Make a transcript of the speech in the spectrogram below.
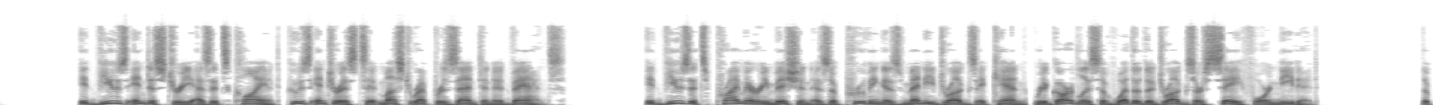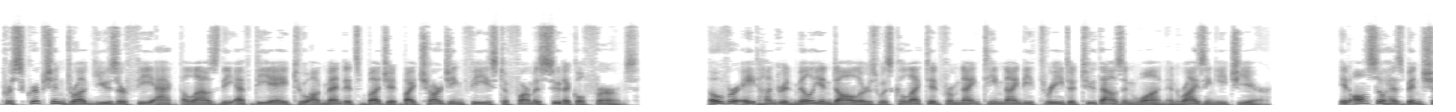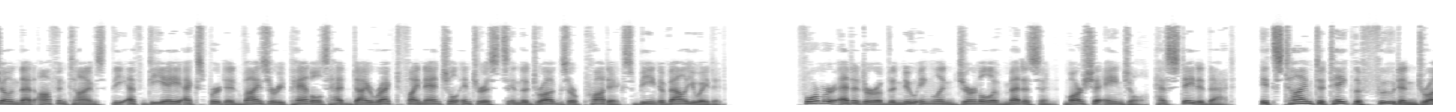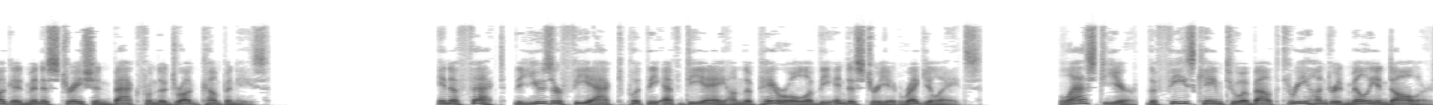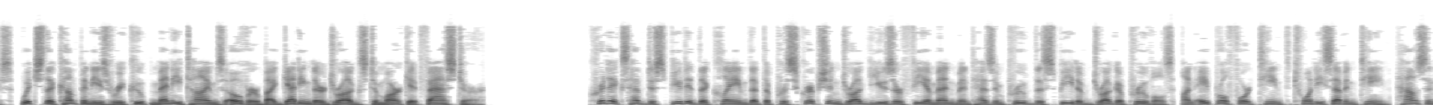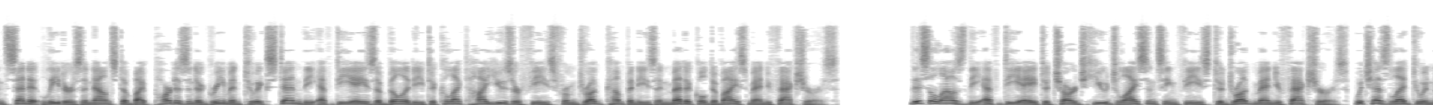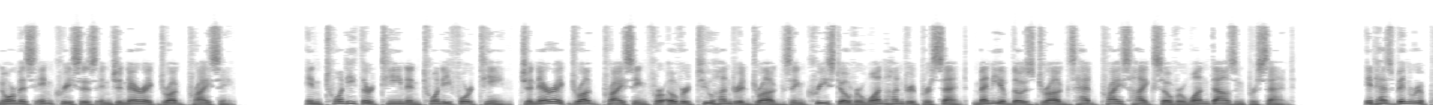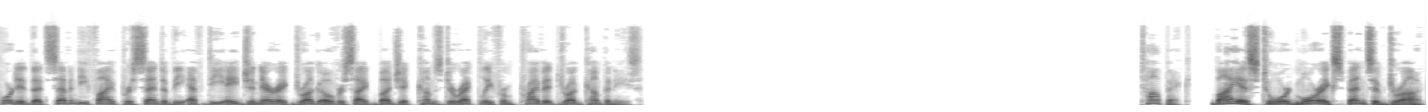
It views industry as its client, whose interests it must represent and advance. It views its primary mission as approving as many drugs it can, regardless of whether the drugs are safe or needed." The Prescription Drug User Fee Act allows the FDA to augment its budget by charging fees to pharmaceutical firms. Over $800 million was collected from 1993 to 2001 and rising each year. It also has been shown that oftentimes, the FDA expert advisory panels had direct financial interests in the drugs or products being evaluated. Former editor of the New England Journal of Medicine, Marcia Angell, has stated that it's time to take the Food and Drug Administration back from the drug companies. In effect, the User Fee Act put the FDA on the payroll of the industry it regulates. Last year, the fees came to about $300 million, which the companies recoup many times over by getting their drugs to market faster. Critics have disputed the claim that the Prescription Drug User Fee Amendment has improved the speed of drug approvals. On April 14, 2017, House and Senate leaders announced a bipartisan agreement to extend the FDA's ability to collect high user fees from drug companies and medical device manufacturers. This allows the FDA to charge huge licensing fees to drug manufacturers, which has led to enormous increases in generic drug pricing. In 2013 and 2014, generic drug pricing for over 200 drugs increased over 100%, many of those drugs had price hikes over 1,000%. It has been reported that 75% of the FDA generic drug oversight budget comes directly from private drug companies. Bias toward more expensive drug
